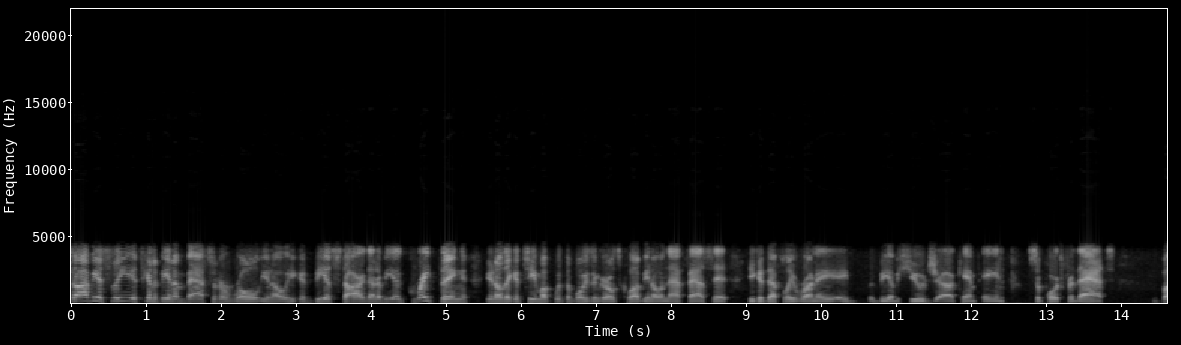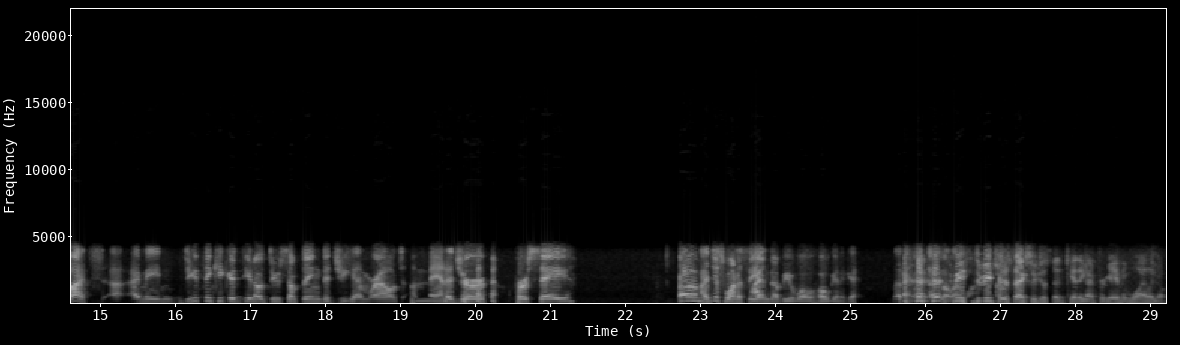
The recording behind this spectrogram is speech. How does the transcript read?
So obviously it's going to be an ambassador role. You know, he could be a star. That'd be a great thing. You know, they could team up with the Boys and Girls Club. You know, in that facet, he could definitely run a, a be a huge uh, campaign support for that. But uh, I mean, do you think he could, you know, do something the GM route, a manager per se? Um, I just want to see NWO Hogan again. That's all I Demet- want. Demetrius actually just said, "Kidding, I forgave him a while ago."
